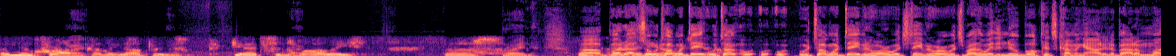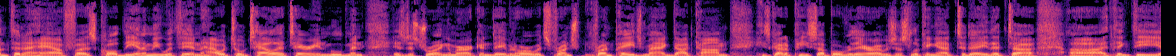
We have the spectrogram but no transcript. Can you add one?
a new crop right. coming up, and Gaetz and right. Hawley uh, right. Uh, but uh, so we're talking, Dave, we're, talk, we're talking with David Horowitz. David Horowitz, by the way, the new book that's coming out in about a month and a half uh, is called The Enemy Within How a Totalitarian Movement is Destroying America. And David Horowitz, front, frontpagemag.com. He's got a piece up over there I was just looking at today that uh, uh, I think the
